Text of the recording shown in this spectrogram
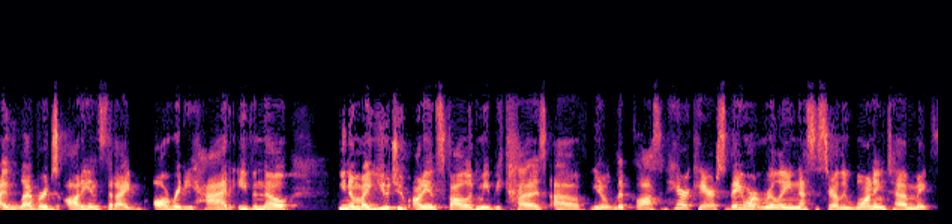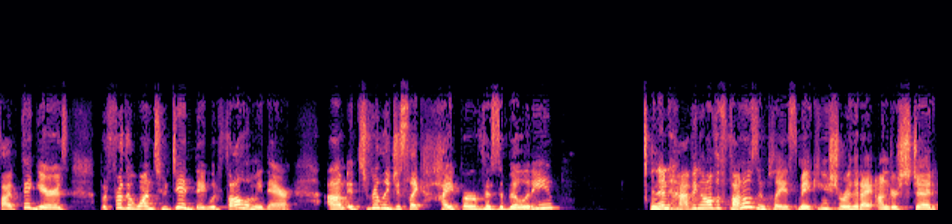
I leveraged audience that I already had, even though, you know, my YouTube audience followed me because of, you know, lip gloss and hair care. So they weren't really necessarily wanting to make five figures. But for the ones who did, they would follow me there. Um, it's really just like hyper visibility. And then having all the funnels in place, making sure that I understood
